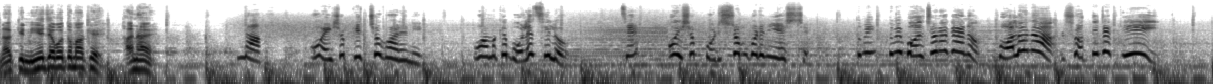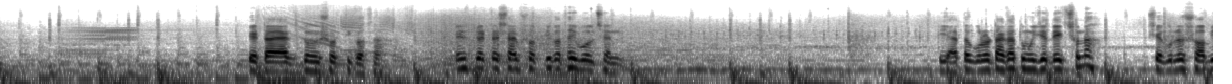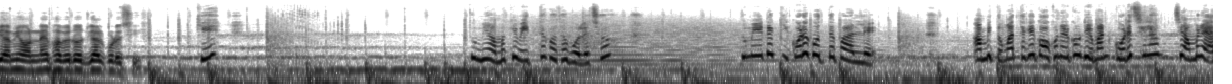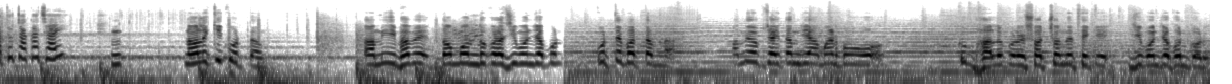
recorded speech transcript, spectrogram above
নাকি নিয়ে যাব তোমাকে থানায়? না ও এইসব কিচ্ছু করেনি। ও আমাকে বলেছিল। যে ও এইসব পরিশ্রম করে নিয়ে এসছে। তুমি তুমি বলছো না কেন? বলো না সত্যিটা কি? এটা একদমই সত্যি কথা। ইন্সপেক্টর সাহেব সত্যি কথাই বলছেন। এই এতগুলো টাকা তুমি যে দেখছ না সেগুলো সবই আমি অন্যায়ভাবে রোজগার করেছি। কি? তুমি আমাকে মিথ্যে কথা বলেছ? তুমি এটা কি করে করতে পারলে? আমি তোমার থেকে কখন এরকম ডিমান্ড করেছিলাম যে আমার এত টাকা চাই? নাহলে কি করতাম? আমি এইভাবে দম বন্ধ করা জীবনযাপন করতে পারতাম না। আমিও চাইতাম যে আমার বউ খুব ভালো করে স্বচ্ছন্দে থেকে জীবনযাপন করো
